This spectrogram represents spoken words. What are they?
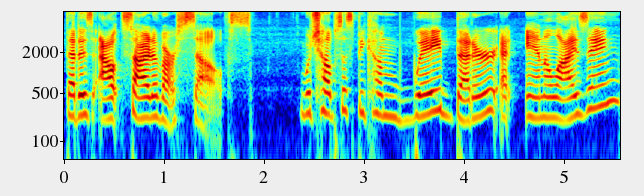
that is outside of ourselves, which helps us become way better at analyzing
